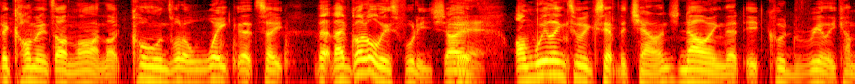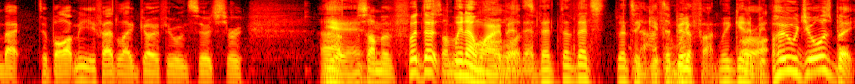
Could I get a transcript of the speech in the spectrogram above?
the comments online. Like Cornes, what a week that. So that they've got all this footage. So Yeah. I'm willing to accept the challenge, knowing that it could really come back to bite me if Adelaide go through and search through. Uh, yeah, some of. But that, some we of don't worry about that. That, that. That's that's a Nah, given. it's a bit we, of fun. We get All a right. bit. Who would yours be?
